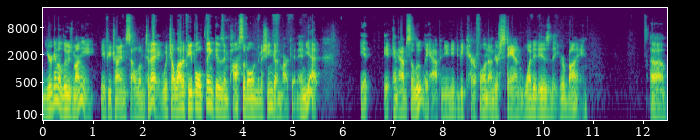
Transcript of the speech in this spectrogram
you're going to lose money if you try and sell them today, which a lot of people think is impossible in the machine gun market. And yet, it can absolutely happen. You need to be careful and understand what it is that you're buying. Um,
